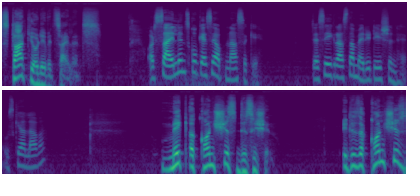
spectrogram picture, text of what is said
Start your day with silence. और साइलेंस को कैसे अपना सके? जैसे एक रास्ता मेडिटेशन है उसके अलावा? Make a conscious decision it is a conscious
